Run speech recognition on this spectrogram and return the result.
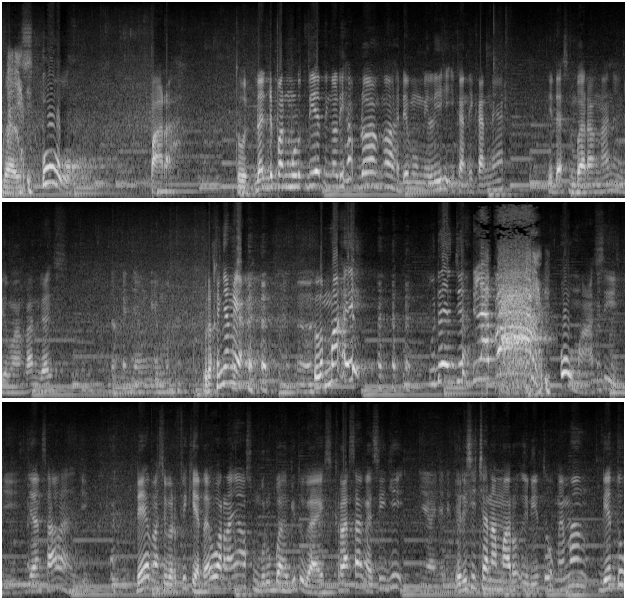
guys. Uh, parah. Tuh, dari depan mulut dia tinggal dihap doang. Wah, dia memilih ikan-ikannya tidak sembarangan yang dia makan guys. Udah kenyang dia mah. Udah kenyang ya? Lemah eh. Udah aja. Lapar! Oh masih Ji, jangan salah Ji. Dia masih berpikir, tapi warnanya langsung berubah gitu guys. Kerasa nggak sih Ji? Iya, jadi Jadi si Canamaru ini tuh memang dia tuh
